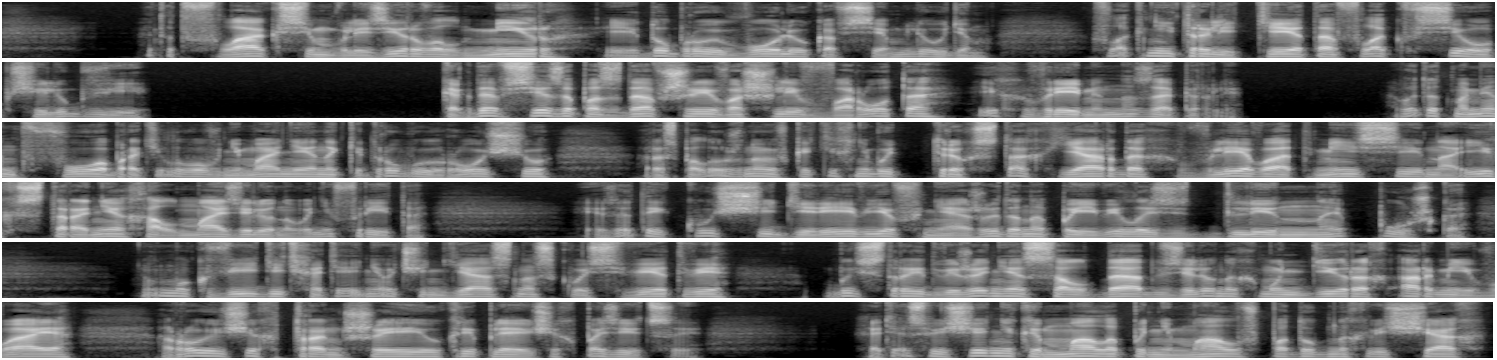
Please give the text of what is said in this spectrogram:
Этот флаг символизировал мир и добрую волю ко всем людям, флаг нейтралитета, флаг всеобщей любви. Когда все запоздавшие вошли в ворота, их временно заперли. В этот момент Фу обратил его внимание на кедровую рощу, расположенную в каких-нибудь трехстах ярдах влево от миссии на их стороне холма зеленого нефрита. Из этой кущи деревьев неожиданно появилась длинная пушка. Он мог видеть, хотя и не очень ясно, сквозь ветви, быстрые движения солдат в зеленых мундирах армии Вая, роющих траншеи и укрепляющих позиции — Хотя священник и мало понимал в подобных вещах,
